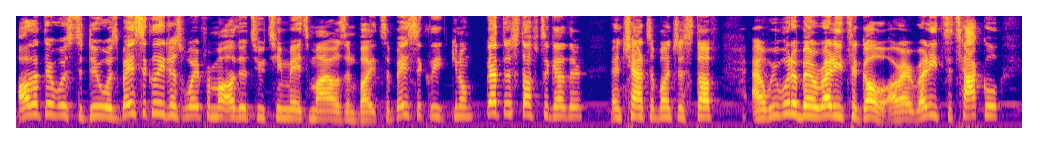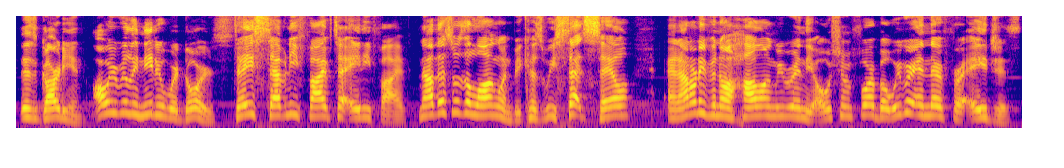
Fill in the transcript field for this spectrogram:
All that there was to do was basically just wait for my other two teammates, Miles and Bite, to basically, you know, get their stuff together and chant a bunch of stuff and we would have been ready to go all right ready to tackle this guardian all we really needed were doors day 75 to 85 now this was a long one because we set sail and i don't even know how long we were in the ocean for but we were in there for ages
